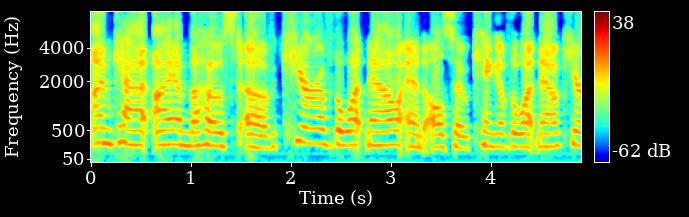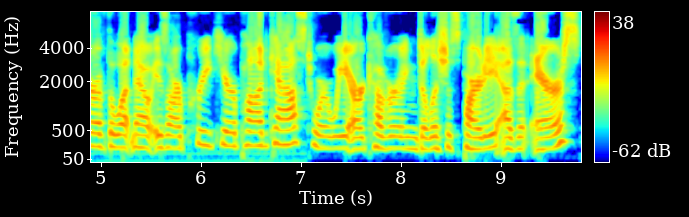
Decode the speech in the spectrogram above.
I'm Kat. I am the host of Cure of the What Now and also King of the What Now. Cure of the What Now is our pre-cure podcast where we are covering Delicious Party as it airs.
